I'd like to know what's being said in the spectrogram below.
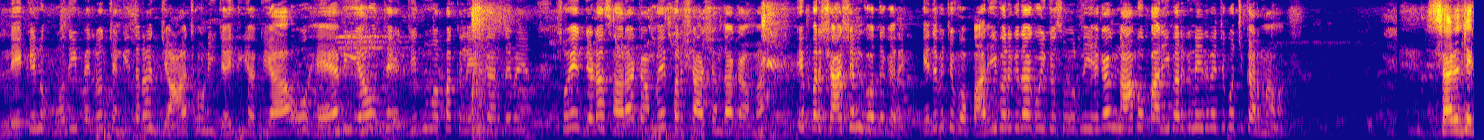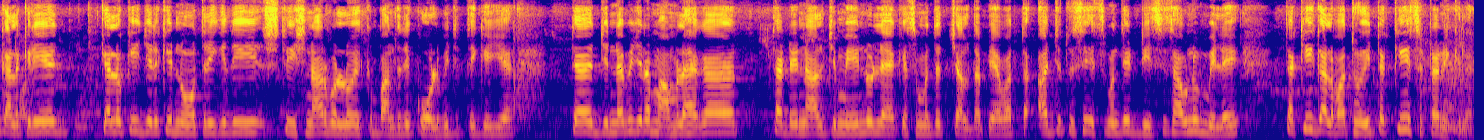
ਲੇਕਿਨ ਉਹਦੀ ਪਹਿਲਾਂ ਚੰਗੀ ਤਰ੍ਹਾਂ ਜਾਂਚ ਹੋਣੀ ਚਾਹੀਦੀ ਆ ਕਿ ਆ ਉਹ ਹੈ ਵੀ ਆ ਉੱਥੇ ਜਿਹਨੂੰ ਆਪਾਂ ਕਲੇਮ ਕਰਦੇ ਪਏ ਆ। ਸੋ ਇਹ ਜਿਹੜਾ ਸਾਰਾ ਕੰਮ ਹੈ, ਇਹ ਪ੍ਰਸ਼ਾਸਨ ਦਾ ਕੰਮ ਆ। ਇਹ ਪ੍ਰਸ਼ਾਸਨ ਖੁਦ ਕਰੇ। ਇਹਦੇ ਵਿੱਚ ਵਪਾਰੀ ਵਰਗ ਦਾ ਕੋਈ ਕਸੂਰ ਨਹੀਂ ਹੈਗਾ, ਨਾ ਵਪਾਰੀ ਵਰਗ ਨੇ ਇਹਦੇ ਵਿੱਚ ਕੁਝ ਕਰਨਾ ਵਾ। ਸਰ, ਜੇ ਗੱਲ ਕਰੀਏ, ਕਹਿ ਲਓ ਕਿ ਜਿਹੜੀ ਕਿ 9 ਤਰੀਕ ਦੀ ਸਤੀਸ਼ ਵੱਲੋਂ ਇੱਕ ਬੰਦ ਦੀ ਕੋਲ ਵੀ ਦਿੱਤੀ ਗਈ ਹੈ, ਤੇ ਜਿੰਨਾ ਵੀ ਜਿਹੜਾ ਮਾਮਲਾ ਹੈਗਾ ਤੁਹਾਡੇ ਨਾਲ ਜ਼ਮੀਨ ਨੂੰ ਲੈ ਕੇ ਸੰਬੰਧਿਤ ਚੱਲਦਾ ਪਿਆ ਵਾ, ਤਾਂ ਅੱਜ ਤੁਸੀਂ ਇਸ ਸੰਬੰਧੀ ਡੀਸੀ ਸਾਹਿਬ ਨੂੰ ਮਿਲੇ, ਤਾਂ ਕੀ ਗੱਲਬਾਤ ਹੋਈ ਤਾਂ ਕੀ ਸਿੱਟਾ ਨਿਕਲਿਆ?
